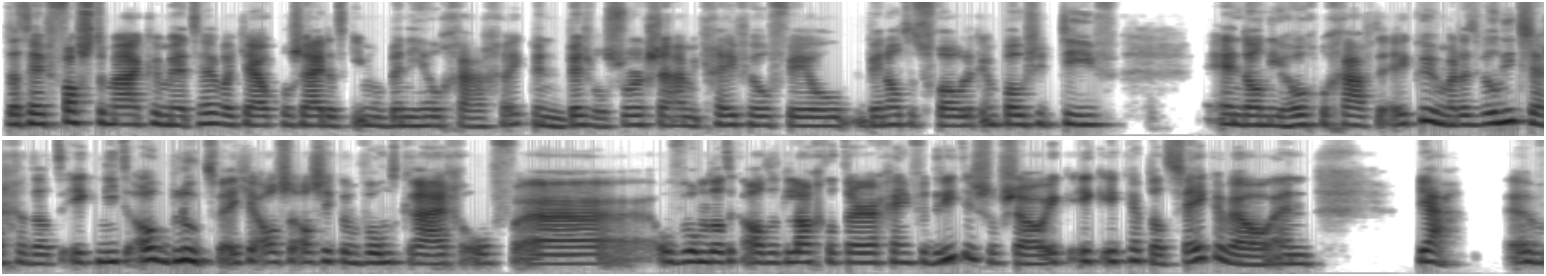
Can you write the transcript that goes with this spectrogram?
dat heeft vast te maken met hè, wat jij ook al zei, dat ik iemand ben die heel graag. Ik ben best wel zorgzaam, ik geef heel veel, ik ben altijd vrolijk en positief. En dan die hoogbegaafde EQ. Maar dat wil niet zeggen dat ik niet ook bloed. Weet je, als, als ik een wond krijg of, uh, of omdat ik altijd lach dat er geen verdriet is of zo. Ik, ik, ik heb dat zeker wel. En ja, uh,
